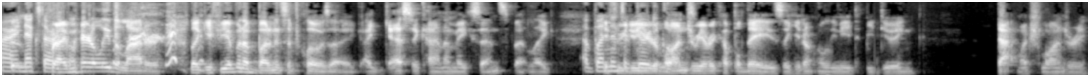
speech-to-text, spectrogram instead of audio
All right, next article. primarily the latter like if you have an abundance of clothes i, I guess it kind of makes sense but like Abundance if of you do dirty your clothes. laundry every couple days like you don't really need to be doing that much laundry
